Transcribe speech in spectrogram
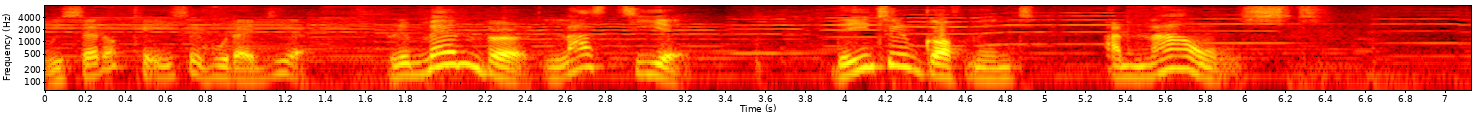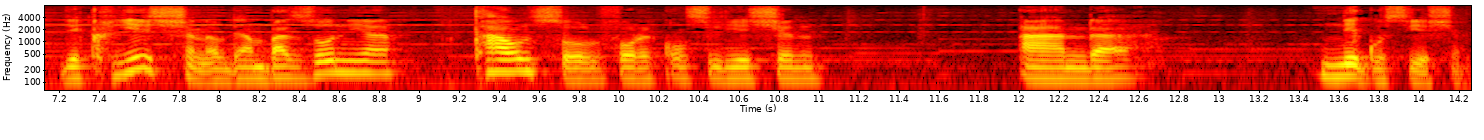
we said, okay, it's a good idea. Remember, last year, the interim government announced the creation of the Ambazonia Council for Reconciliation and uh, Negotiation.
